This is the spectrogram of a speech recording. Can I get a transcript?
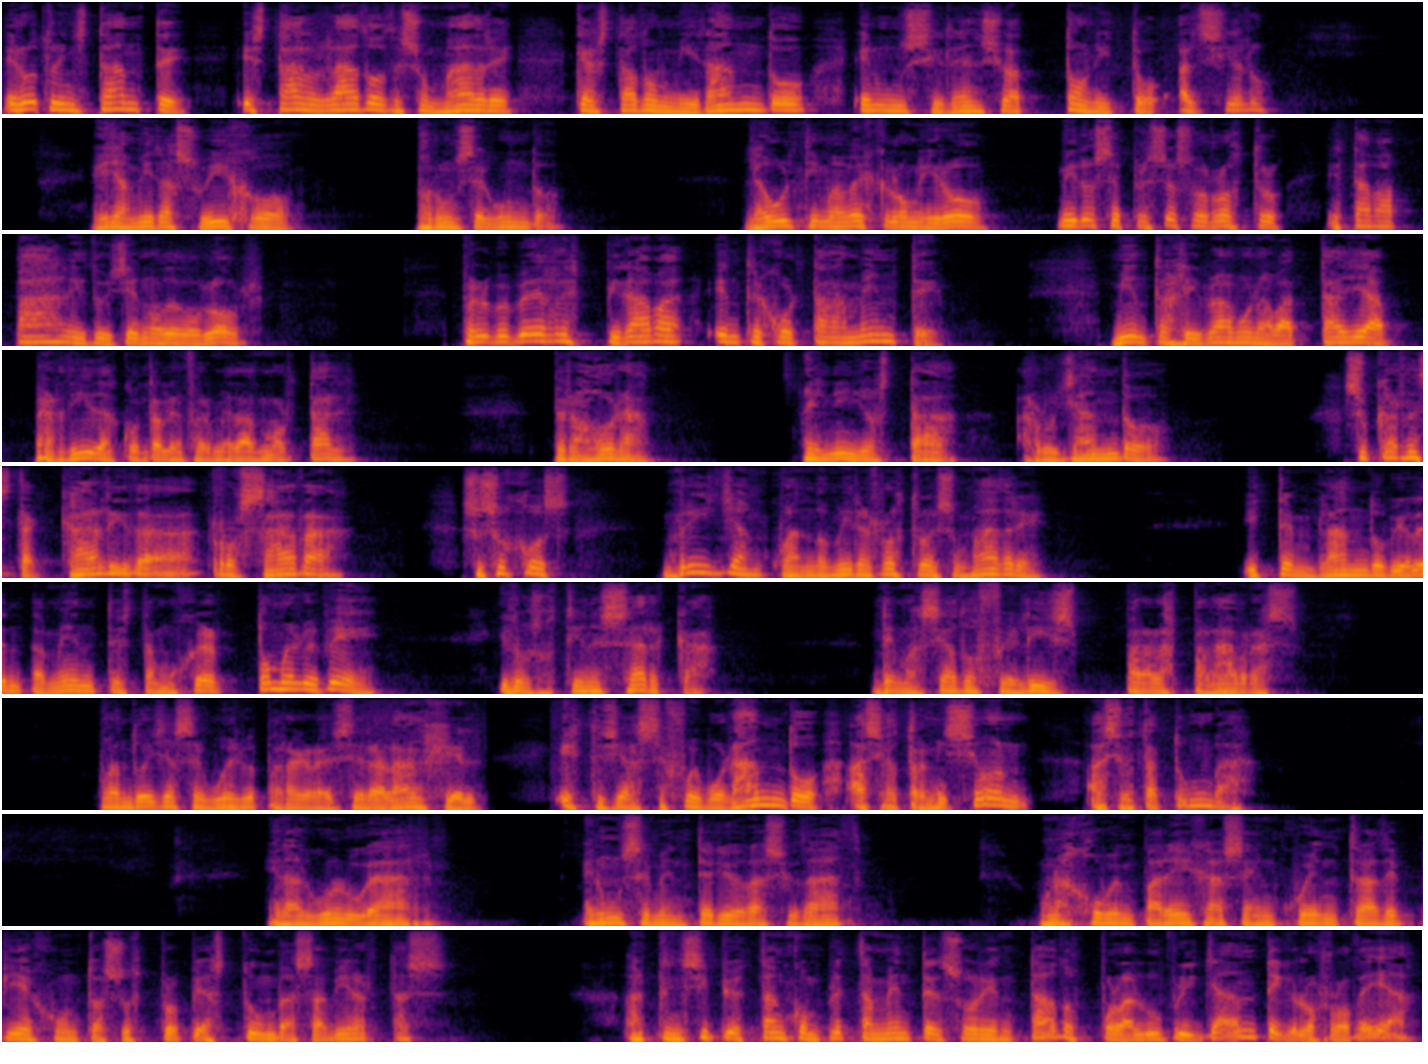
En otro instante está al lado de su madre que ha estado mirando en un silencio atónito al cielo. Ella mira a su hijo por un segundo. La última vez que lo miró, miró ese precioso rostro, estaba pálido y lleno de dolor. Pero el bebé respiraba entrecortadamente mientras libraba una batalla perdida contra la enfermedad mortal. Pero ahora el niño está arrullando. Su carne está cálida, rosada. Sus ojos brillan cuando mira el rostro de su madre. Y temblando violentamente, esta mujer toma el bebé y lo sostiene cerca, demasiado feliz para las palabras. Cuando ella se vuelve para agradecer al ángel, este ya se fue volando hacia otra misión, hacia otra tumba. En algún lugar, en un cementerio de la ciudad, una joven pareja se encuentra de pie junto a sus propias tumbas abiertas. Al principio están completamente desorientados por la luz brillante que los rodea.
